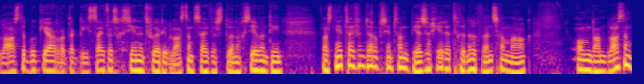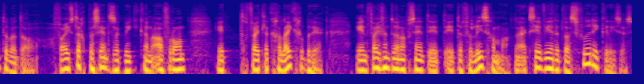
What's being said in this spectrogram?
laaste boekjaar wat ek die syfers gesien het voor die belastingsyfers 2017 was net 25% van besighede het genoeg wins gemaak om dan belasting te betaal. 50% as ek bietjie kan afrond, het feitelik gelyk gebreek en 25% het het 'n verlies gemaak. Nou ek sê weer dit was voor die krisis.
